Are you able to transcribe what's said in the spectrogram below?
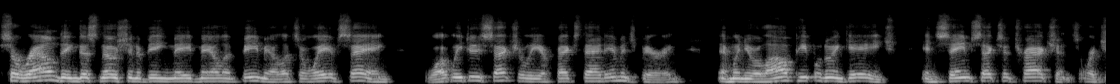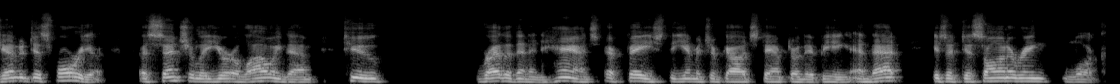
surrounding this notion of being made male and female. It's a way of saying what we do sexually affects that image bearing. And when you allow people to engage in same sex attractions or gender dysphoria, essentially you're allowing them to, rather than enhance, efface the image of God stamped on their being. And that is a dishonoring look.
